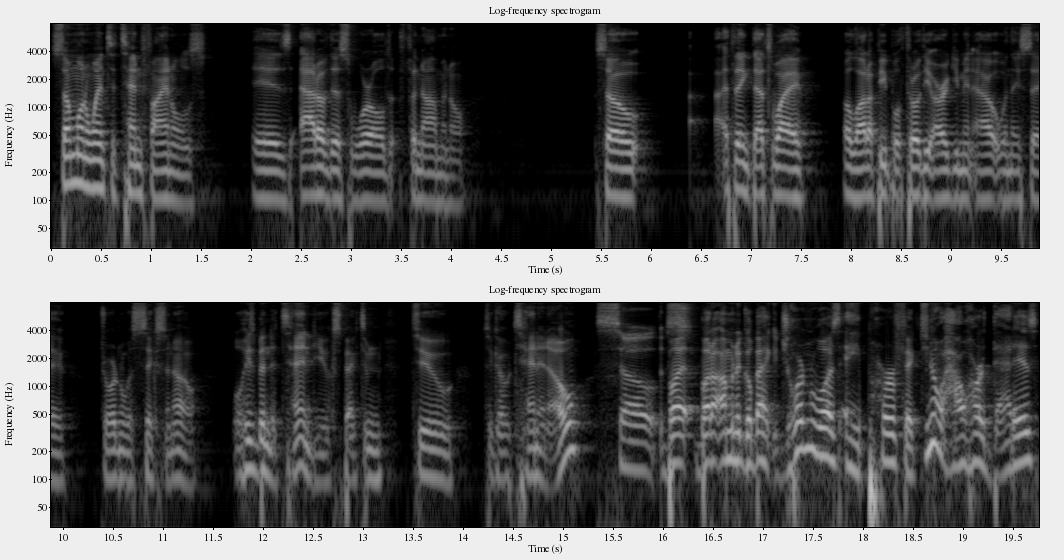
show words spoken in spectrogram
Someone went to ten finals is out of this world phenomenal. So I think that's why a lot of people throw the argument out when they say Jordan was six and zero. Well, he's been to ten. Do you expect him to to go ten and zero? so But but I'm gonna go back. Jordan was a perfect. Do you know how hard that is?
